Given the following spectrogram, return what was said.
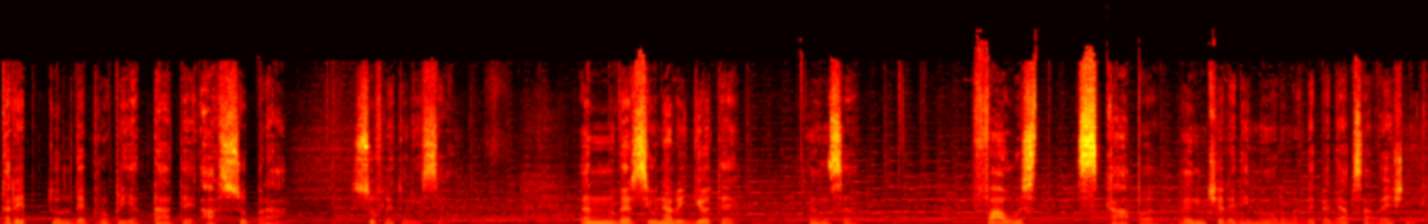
dreptul de proprietate asupra sufletului său. În versiunea lui Goethe, însă, Faust scapă în cele din urmă de pedeapsa veșnică,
